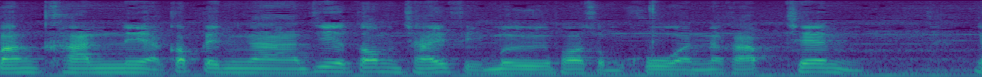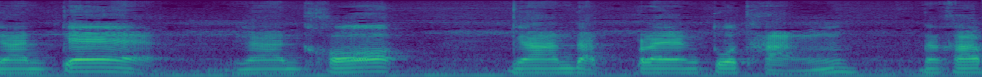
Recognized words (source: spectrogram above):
บางคันเนี่ยก็เป็นงานที่จะต้องใช้ฝีมือพอสมควรนะครับ เช่น งานแก้ งานเคาะ งานดัดแปลงตัวถังนะครับ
